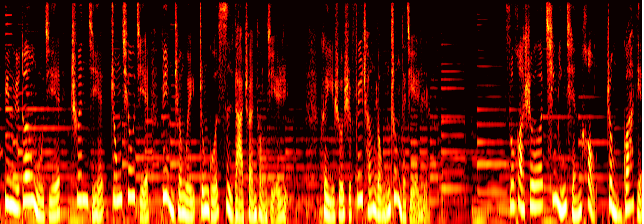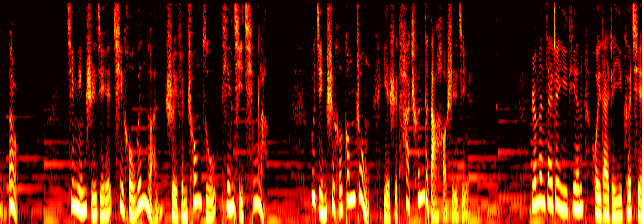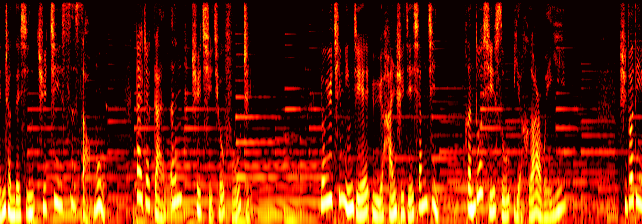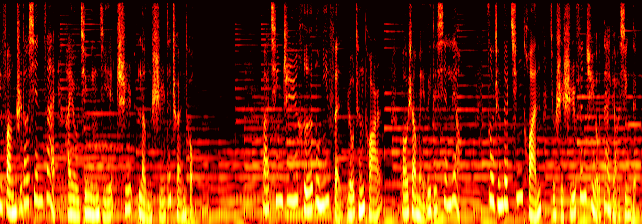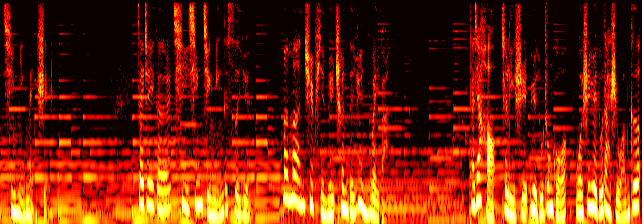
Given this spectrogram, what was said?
并与端午节、春节、中秋节并称为中国四大传统节日。可以说是非常隆重的节日了。俗话说：“清明前后种瓜点豆。”清明时节，气候温暖，水分充足，天气清朗，不仅适合耕种，也是踏春的大好时节。人们在这一天会带着一颗虔诚的心去祭祀扫墓，带着感恩去祈求福祉。由于清明节与寒食节相近。很多习俗也合二为一，许多地方直到现在还有清明节吃冷食的传统。把青汁和糯米粉揉成团儿，包上美味的馅料，做成的青团就是十分具有代表性的清明美食。在这个气清景明的四月，慢慢去品味春的韵味吧。大家好，这里是阅读中国，我是阅读大使王哥。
